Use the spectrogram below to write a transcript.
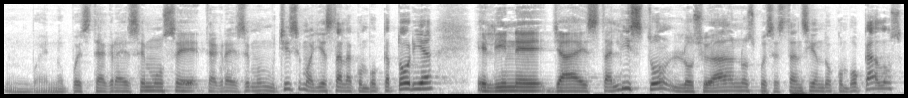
Bueno, pues te agradecemos, eh, te agradecemos muchísimo. Ahí está la convocatoria. El INE ya está listo. Los ciudadanos pues están siendo convocados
